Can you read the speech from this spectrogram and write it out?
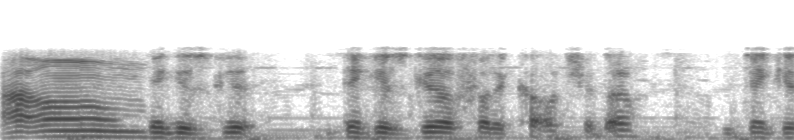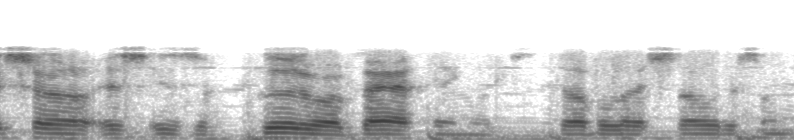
I um think it's good. Think it's good for the culture though. You think it's uh is is a good or a bad thing? Like double edged sword or something?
